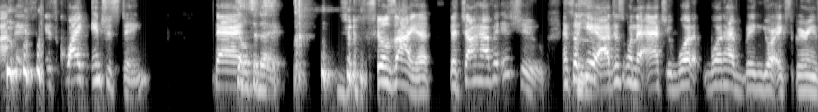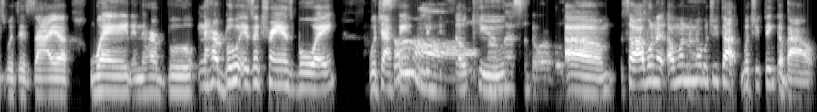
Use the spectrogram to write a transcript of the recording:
I, it's, it's quite interesting that till today. till Zaya that y'all have an issue. And so Mm. yeah, I just want to ask you what what have been your experience with this Zaya Wade and her boo. And her boo is a trans boy, which I think, think is so Aw, cute. That's adorable. Um, so I want to I want to know what you thought, what you think about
